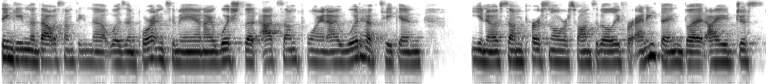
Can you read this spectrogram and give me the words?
thinking that that was something that was important to me. And i wish that at some point i would have taken you know some personal responsibility for anything but i just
